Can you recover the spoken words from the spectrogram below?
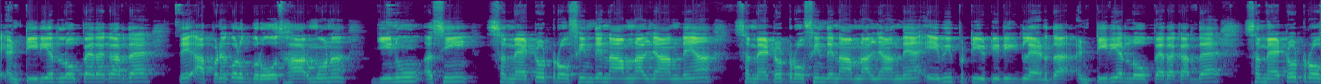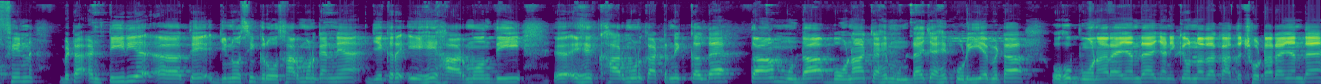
ਇੰਟੀਰੀਅਰ ਲੋਬ ਪੈਦਾ ਕਰਦਾ ਹੈ ਤੇ ਆਪਣੇ ਕੋਲ ਗਰੋਥ ਹਾਰਮੋਨ, ਜਿਹਨੂੰ ਅਸੀਂ ਸਮੈਟੋਟ੍ਰੋਫਿਨ ਦੇ ਨਾਮ ਨਾਲ ਜਾਣਦੇ ਹਾਂ, ਸਮੈਟੋਟ੍ਰੋਫਿਨ ਦੇ ਨਾਮ ਨਾਲ ਜਾਣਦੇ ਹਾਂ, ਇਹ ਵੀ ਪਟਿਊਟਰੀ ਗਲੈਂਡ ਦਾ ਇੰਟੀਰੀਅਰ ਲੋਬ ਪੈਦਾ ਕਰਦਾ ਹੈ। ਸਮੈਟੋਟ੍ਰੋਫਿਨ ਬੇਟਾ ਇੰਟੀਰੀਅਰ ਤੇ ਜਿਹਨੂੰ ਅਸੀਂ ਗਰੋਥ ਹਾਰਮੋਨ ਕਹਿੰਦੇ ਆ ਜੇਕਰ ਇਹ ਹਾਰਮੋਨ ਦੀ ਇਹ ਹਾਰਮੋਨ ਘੱਟ ਨਿਕਲਦਾ ਤਾਂ ਮੁੰਡਾ ਬੋਣਾ, ਚਾਹੇ ਮੁੰਡਾ ਚਾਹੇ ਕੁੜੀ ਹੈ ਬੇਟਾ, ਉਹ ਬੋਣਾ ਰਹਿ ਜਾਂਦਾ ਹੈ, ਯਾਨੀ ਕਿ ਉਹਨਾਂ ਦਾ ਕੱਦ ਛੋਟਾ ਰਹਿ ਜਾਂਦਾ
